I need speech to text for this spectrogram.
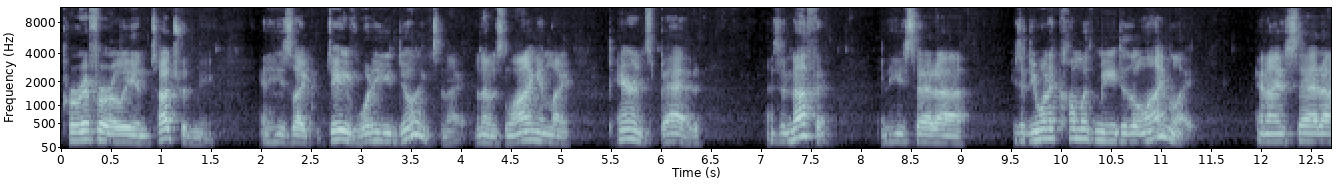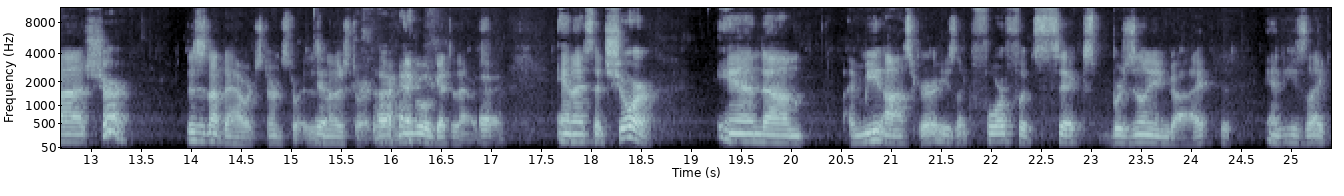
peripherally in touch with me. And he's like, Dave, what are you doing tonight? And I was lying in my parents' bed. I said, nothing. And he said, uh, he said, do you want to come with me to the limelight? And I said, uh, sure. This is not the Howard Stern story. This is another story. Right. Maybe we'll get to that. Story. And I said, sure. And um, I meet Oscar. He's like four foot six, Brazilian guy. And he's like,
